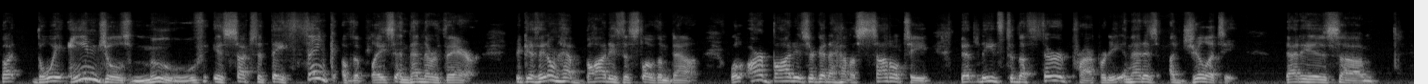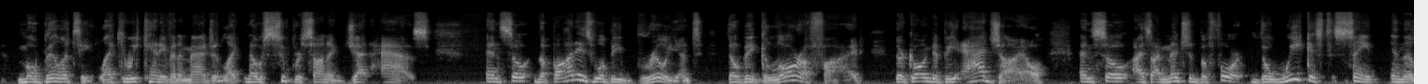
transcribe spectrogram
But the way angels move is such that they think of the place and then they're there because they don't have bodies to slow them down. Well, our bodies are going to have a subtlety that leads to the third property, and that is agility. That is um, mobility, like we can't even imagine, like no supersonic jet has. And so the bodies will be brilliant, they'll be glorified, they're going to be agile. And so, as I mentioned before, the weakest saint in the,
